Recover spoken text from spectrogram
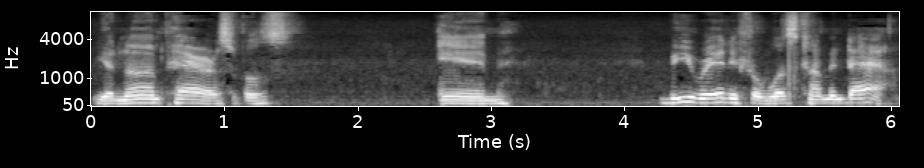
your non-perishables, and be ready for what's coming down.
